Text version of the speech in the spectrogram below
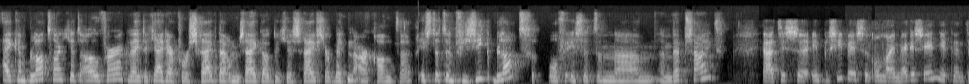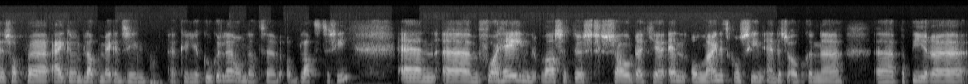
Eik en Blad had je het over. Ik weet dat jij daarvoor schrijft. Daarom zei ik ook dat je schrijfster bent, Argante. Is het een fysiek blad of is het een, um, een website? Ja, het is, uh, in principe is het een online magazine. Je kunt dus op uh, Eikenblad Magazine uh, kun je googlen om dat op blad te zien. En um, voorheen was het dus zo dat je en online het kon zien en dus ook een papieren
